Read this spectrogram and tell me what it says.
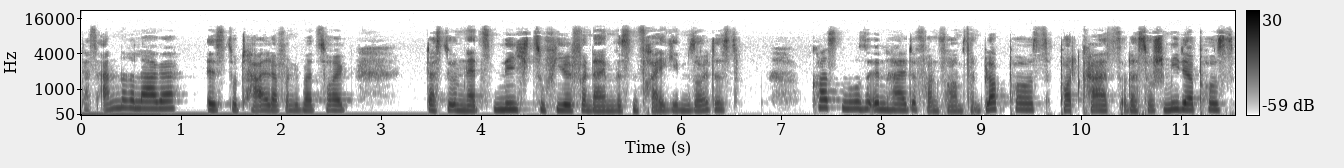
Das andere Lager ist total davon überzeugt, dass du im Netz nicht zu viel von deinem Wissen freigeben solltest. Kostenlose Inhalte von Form von Blogposts, Podcasts oder Social Media Posts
